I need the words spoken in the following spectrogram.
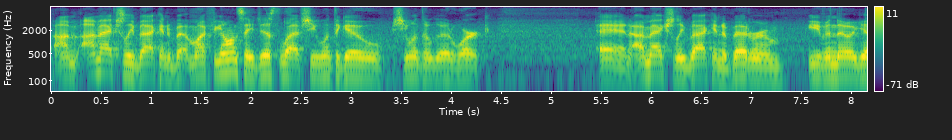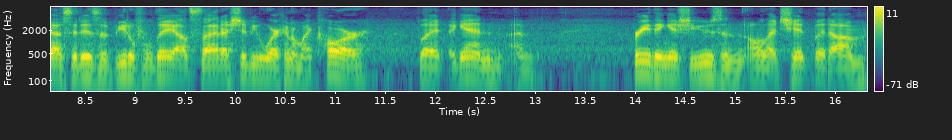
I'm I'm actually back in the bed. My fiance just left. She went to go. She went to go to work, and I'm actually back in the bedroom even though, yes, it is a beautiful day outside, I should be working on my car. But again, I'm breathing issues and all that shit. But um,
